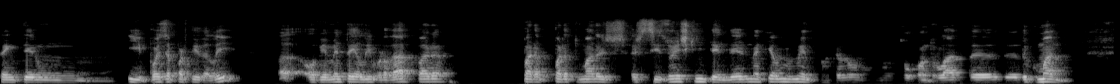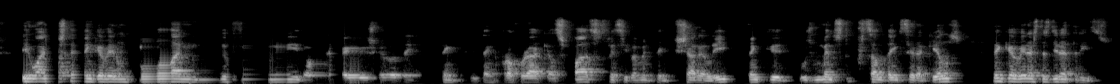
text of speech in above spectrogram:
tem que ter um. E depois, a partir dali, obviamente, tem a liberdade para, para, para tomar as, as decisões que entender naquele momento, porque eu não, estou controlado de, de, de, comando. Eu acho que tem que haver um plano definido, ok, o jogador tem, tem, tem que procurar aqueles espaços, defensivamente tem que fechar ali, tem que, os momentos de pressão têm que ser aqueles, tem que haver estas diretrizes,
